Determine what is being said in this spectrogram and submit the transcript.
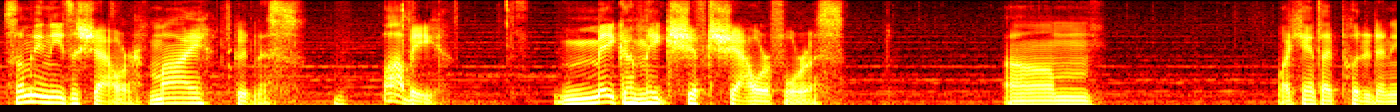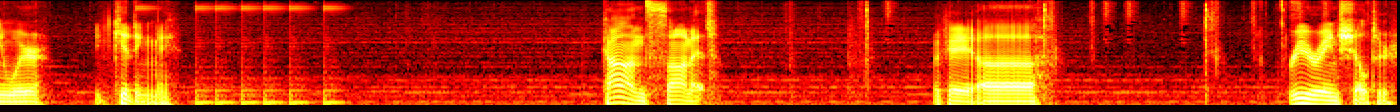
Somebody needs a shower. My goodness. Bobby, make a makeshift shower for us. Um, why can't I put it anywhere? You're kidding me. Con Sonnet. Okay, uh... Rearrange shelter.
